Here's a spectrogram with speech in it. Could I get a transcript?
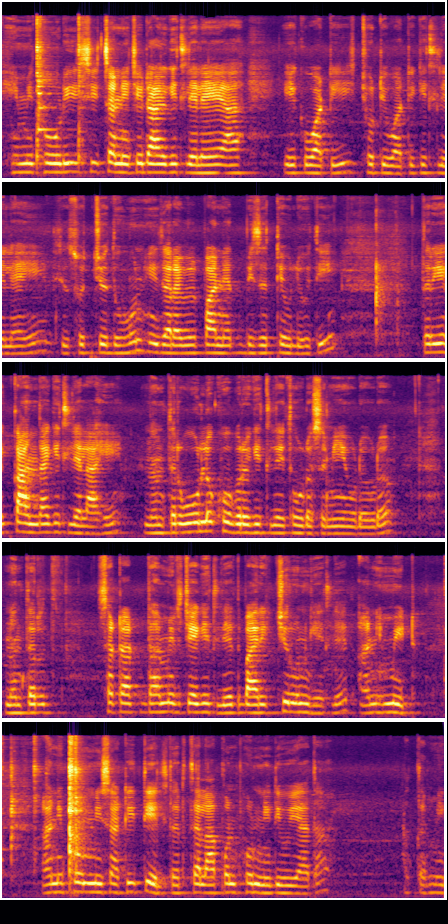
ही मी थोडीशी चण्याची डाळ घेतलेली आहे. एक वाटी छोटी वाटी घेतलेली आहे. ती स्वच्छ धुवून ही जरा वेळ पाण्यात भिजत ठेवली होती. तर एक कांदा घेतलेला आहे. नंतर ओलं खोबरं घेतलं आहे थोडंसं मी एवढं एवढं नंतर सटाट आठ दहा मिरच्या घेतल्यात बारीक चिरून घेतलेत आणि मीठ आणि फोडणीसाठी तेल. तर चला आपण फोडणी देऊया आता. आता मी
